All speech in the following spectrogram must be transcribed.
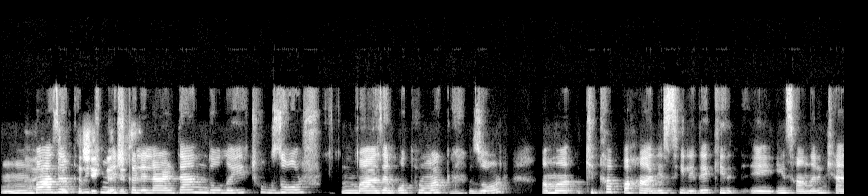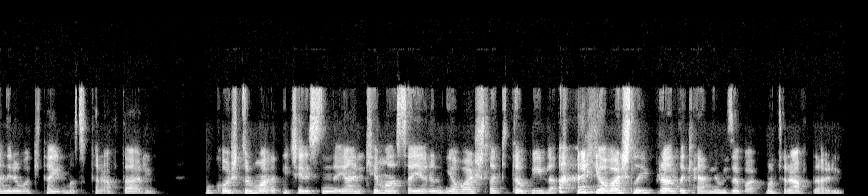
Hmm, Harika, Bazen tabii ki teşekkür ederiz. meşgalelerden dolayı çok zor. Bazen oturmak zor. Ama kitap bahanesiyle de ki, e, insanların kendine vakit ayırması taraftarıyım. Bu koşturma içerisinde yani Kemal Sayar'ın Yavaşla kitabıyla yavaşlayıp biraz da kendimize bakma taraftarıyım.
